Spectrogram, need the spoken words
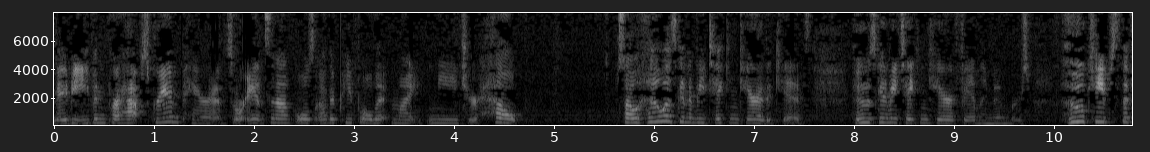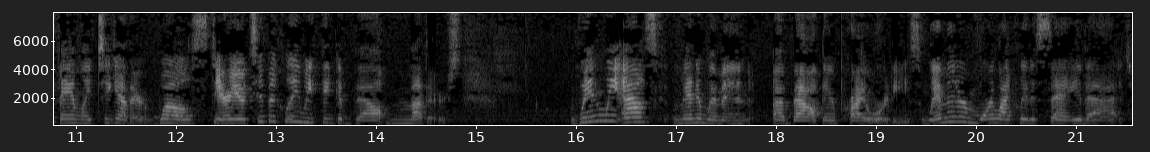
maybe even perhaps grandparents or aunts and uncles, other people that might need your help. So who is going to be taking care of the kids? Who's going to be taking care of family members? Who keeps the family together? Well, stereotypically, we think about mothers when we ask men and women about their priorities, women are more likely to say that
